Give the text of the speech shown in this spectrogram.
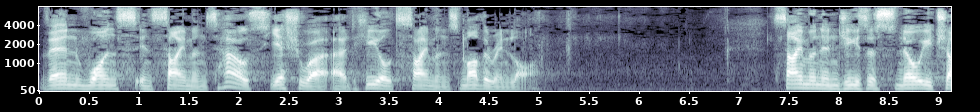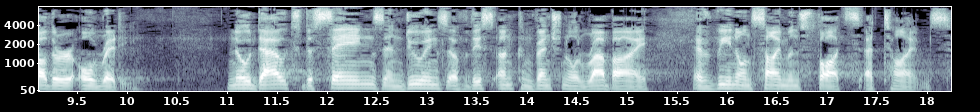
Then, once in Simon's house, Yeshua had healed Simon's mother in law. Simon and Jesus know each other already. No doubt the sayings and doings of this unconventional rabbi have been on Simon's thoughts at times.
